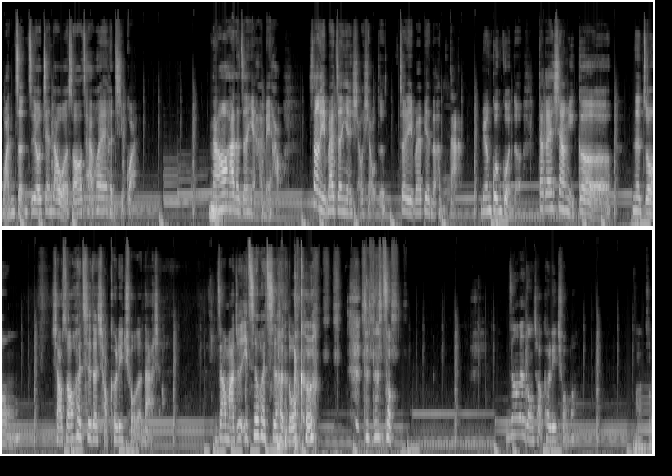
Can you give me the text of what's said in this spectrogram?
完整，只有见到我的时候才会很奇怪。然后他的针眼还没好，上礼拜针眼小小的，这礼拜变得很大，圆滚滚的，大概像一个那种小时候会吃的巧克力球的大小，你知道吗？就是一次会吃很多颗 的那种。你知道那种巧克力球吗？哪种？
